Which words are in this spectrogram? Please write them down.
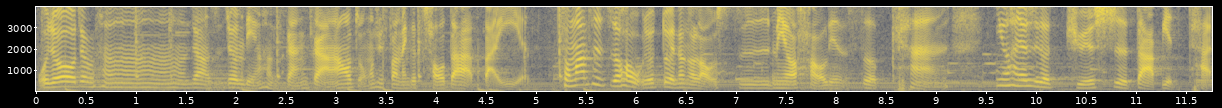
我就这样哼哼哼哼哼这样子，就脸很尴尬，然后转过去翻了一个超大的白眼。从那次之后，我就对那个老师没有好脸色看，因为他就是个绝世大变态。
